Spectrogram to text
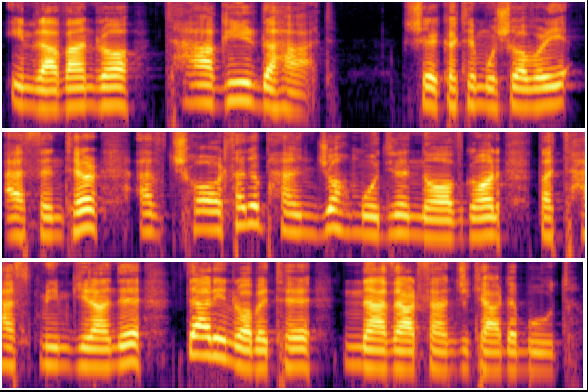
این روند را تغییر دهد شرکت مشاوره اسنتر از 450 مدیر ناوگان و تصمیم گیرنده در این رابطه نظرسنجی کرده بود.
